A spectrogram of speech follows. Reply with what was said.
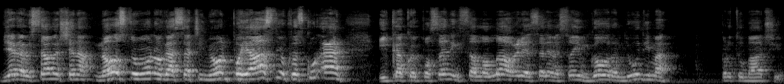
Vjera je usavršena na osnovu onoga sa čim je on pojasnio kroz Kur'an i kako je poslanik sallallahu alaihi sallam svojim govorom ljudima protumačio.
